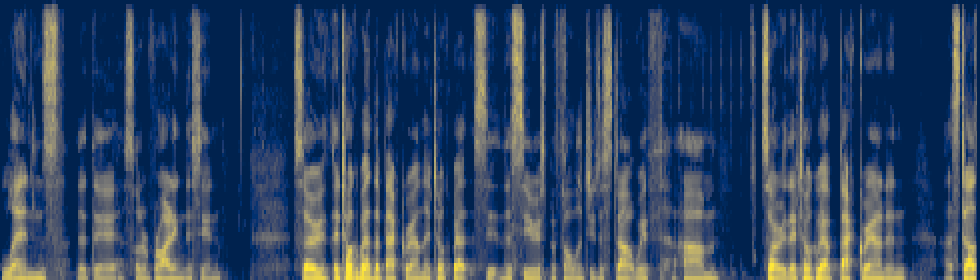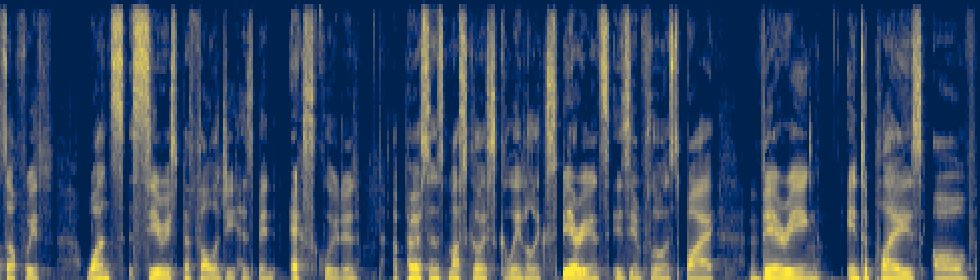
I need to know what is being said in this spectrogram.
lens that they're sort of writing this in. So they talk about the background. They talk about the serious pathology to start with. Um, sorry, they talk about background and uh, starts off with once serious pathology has been excluded, a person's musculoskeletal experience is influenced by varying interplays of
